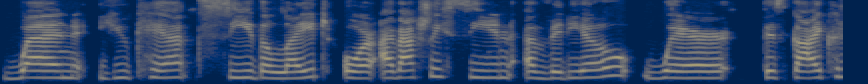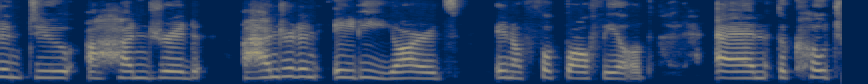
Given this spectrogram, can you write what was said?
when you can't see the light, or I've actually seen a video where this guy couldn't do a hundred, 180 yards in a football field and the coach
